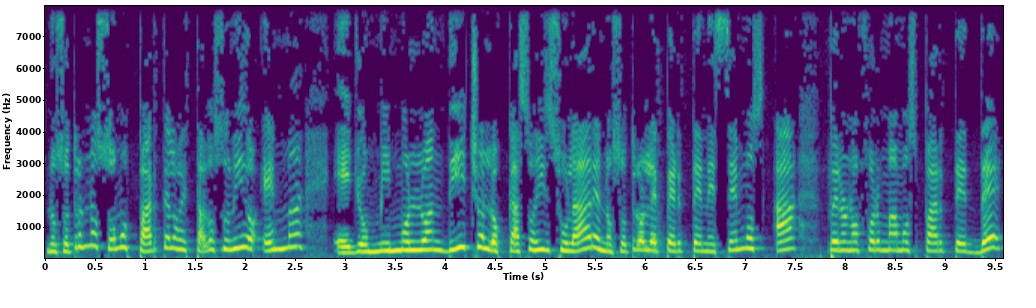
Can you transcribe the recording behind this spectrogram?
Nosotros no somos parte de los Estados Unidos. Es más, ellos mismos lo han dicho en los casos insulares. Nosotros le pertenecemos a, pero no formamos parte de.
